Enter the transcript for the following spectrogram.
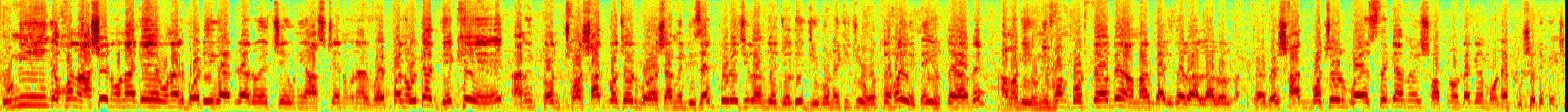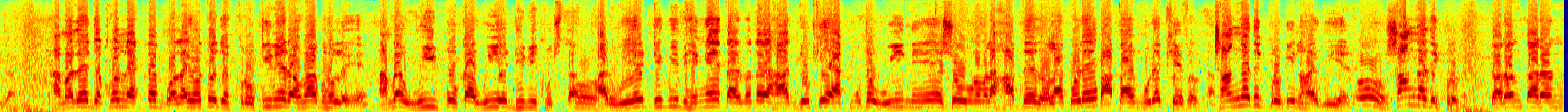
উনি যখন আসেন ওনাকে ওনার বডিগার্ডরা রয়েছে উনি আসছেন ওনার ওয়েপন ওইটা দেখে আমি তখন ছ সাত বছর বয়স আমি ডিসাইড করেছিলাম যে যদি জীবনে কিছু হতে হয় এটাই হতে হবে। আমাকে ইউনিফর্ম পরতে হবে আমার গাড়িতে লাল আলো লাগতে হবে। সাত বছর বয়স থেকে আমি ওই স্বপ্নটাকে মনে পুষে রেখেছিলাম। আমাদের যখন একটা বলাই হতো যে প্রোটিনের অভাব হলে আমরা উই পোকা উইয়ের ঢিবি খুঁজতাম। আর উইয়ের ঢিবি ভেঙে তার ভেতরে হাত ঢুকিয়ে এক মুঠো উই নিয়ে এসে আমরা হাতে ধলা করে পাতায় মুড়ে খেয়ে ফেলতাম। সাংঘাতিক প্রোটিন হয় উইয়ের ও। সাংঘাতিক প্রোটিন তরণ তারণ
